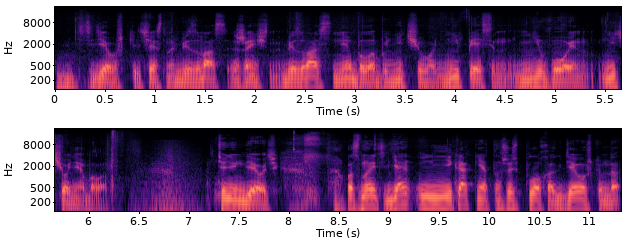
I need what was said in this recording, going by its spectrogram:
девушки, честно, без вас, женщины, без вас не было бы ничего. Ни песен, ни войн, ничего не было тюнинг девочек. Вот смотрите, я никак не отношусь плохо к девушкам. Да,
